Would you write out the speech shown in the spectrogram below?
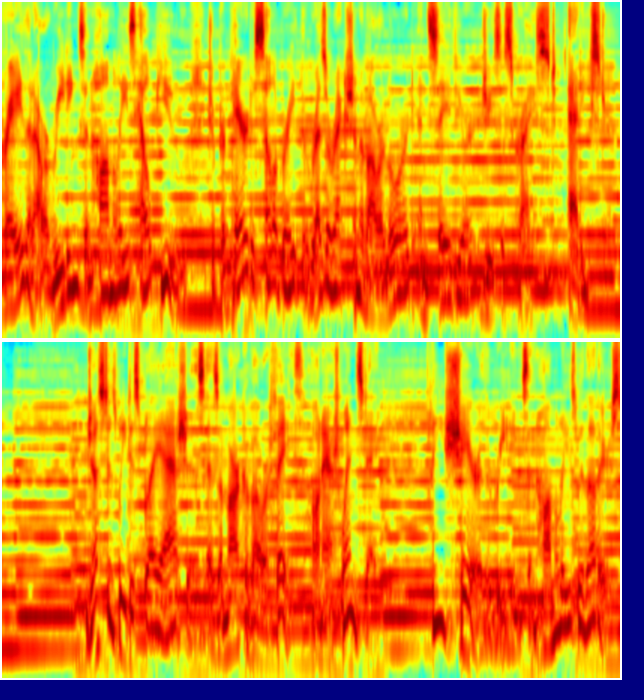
pray that our readings and homilies help you to prepare to celebrate the resurrection of our Lord and Savior, Jesus Christ, at Easter. Just as we display ashes as a mark of our faith on Ash Wednesday, please share the readings and homilies with others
